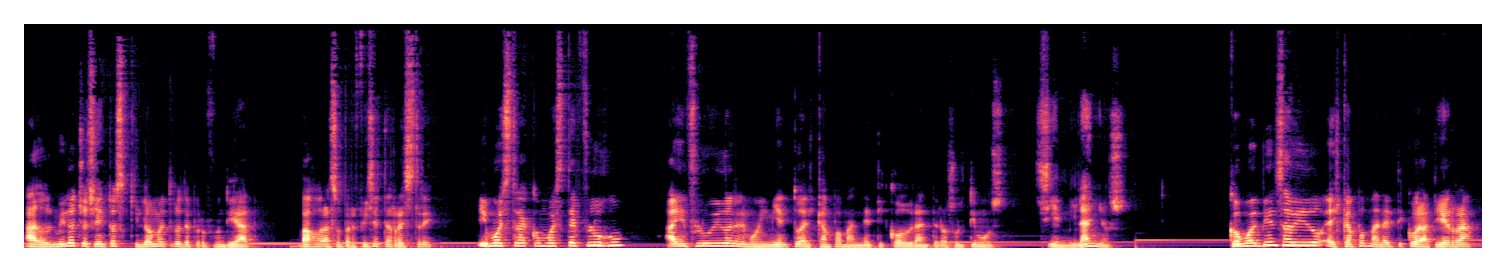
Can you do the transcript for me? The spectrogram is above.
a 2.800 kilómetros de profundidad bajo la superficie terrestre y muestra cómo este flujo ha influido en el movimiento del campo magnético durante los últimos 100.000 años. Como es bien sabido, el campo magnético de la Tierra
